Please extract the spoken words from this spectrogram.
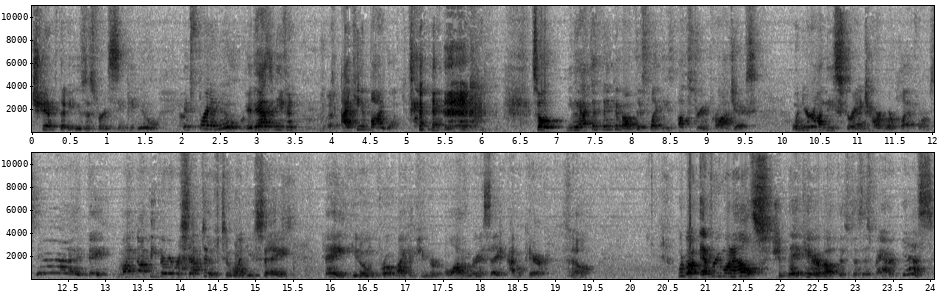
chip that it uses for its CPU. It's brand new. It hasn't even, I can't buy one. so you have to think about this, like these upstream projects, when you're on these strange hardware platforms, they might not be very receptive to when you say, hey, you know, you broke my computer. A lot of them are going to say, I don't care. So, what about everyone else? Should they care about this? Does this matter? Yes.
